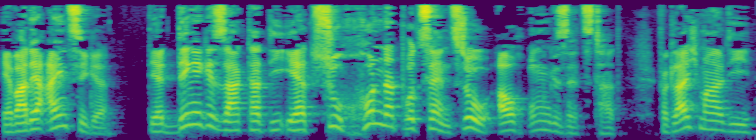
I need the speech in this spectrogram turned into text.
er war der Einzige, der Dinge gesagt hat, die er zu 100 Prozent so auch umgesetzt hat. Vergleich mal die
